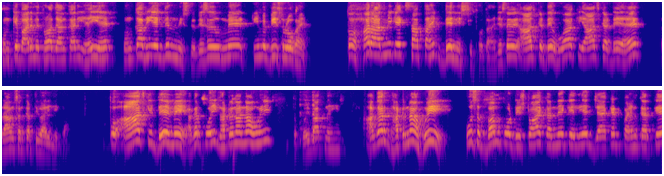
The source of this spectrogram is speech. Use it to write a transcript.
उनके बारे में थोड़ा जानकारी है ही है। उनका भी एक दिन निश्चित जैसे उनमें टीम में बीस लोग हैं तो हर आदमी के एक साप्ताहिक डे निश्चित होता है। जैसे आज का डे हुआ कि आज का डे है रामशंकर तिवारी जी का। तो आज के डे में अगर कोई घटना ना हुई तो कोई बात नहीं। अगर घटना हुई उस बम को डिस्ट्रॉय करने के लिए जैकेट पहन करके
